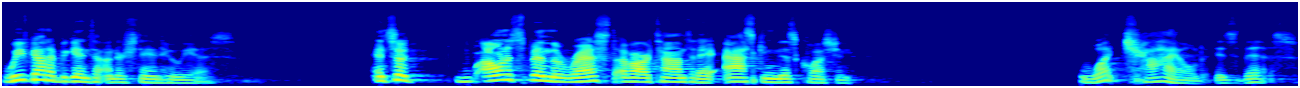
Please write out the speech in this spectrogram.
we've got to begin to understand who He is. And so I want to spend the rest of our time today asking this question What child is this?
